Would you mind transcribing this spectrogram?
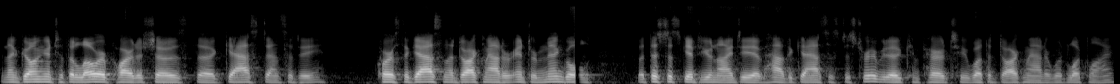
And then going into the lower part, it shows the gas density. Of course, the gas and the dark matter are intermingled, but this just gives you an idea of how the gas is distributed compared to what the dark matter would look like.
